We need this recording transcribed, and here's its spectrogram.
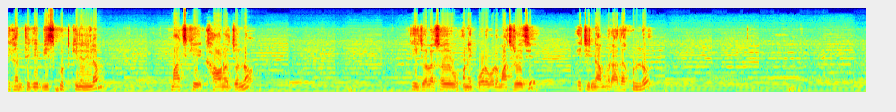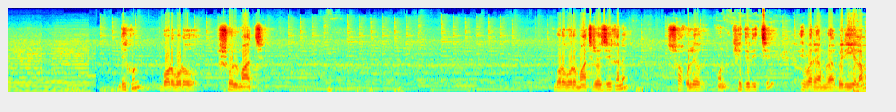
এখান থেকে বিস্কুট কিনে নিলাম, মাছকে খাওয়ানোর জন্য। এই জলাশয়েও অনেক বড় বড় মাছ রয়েছে, এটির নাম রাধাকুণ্ড। দেখুন, বড় বড় শোল মাছ বড় বড় মাছ রয়েছে এখানে। সকলে খেতে দিচ্ছে। এবারে আমরা বেরিয়ে এলাম।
